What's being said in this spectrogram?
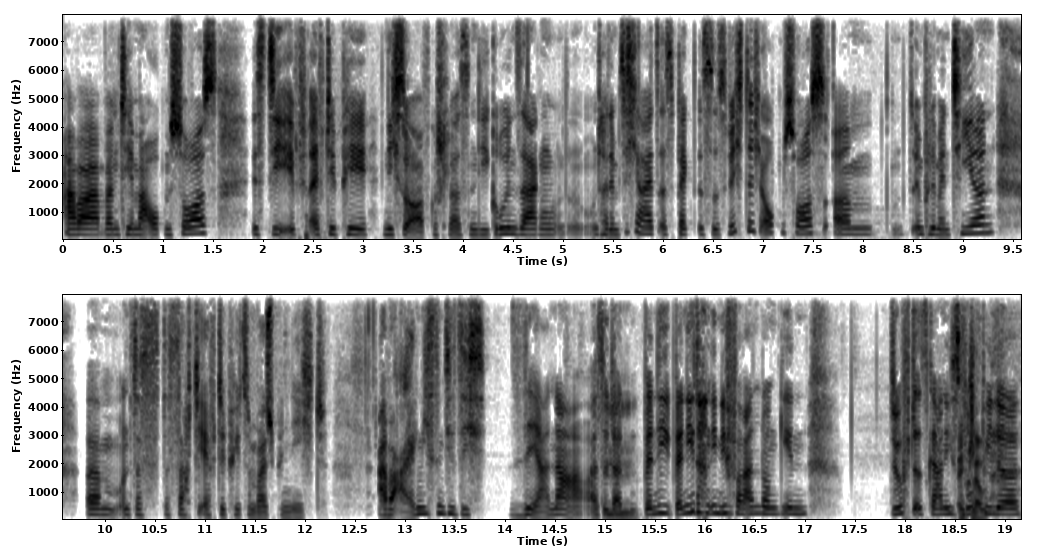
Aber beim Thema Open Source ist die FDP nicht so aufgeschlossen. Die Grünen sagen, unter dem Sicherheitsaspekt ist es wichtig, Open Source ähm, zu implementieren. Ähm, und das, das sagt die FDP zum Beispiel nicht. Aber eigentlich sind die sich sehr nah. Also dann, mhm. wenn die, wenn die dann in die Verhandlungen gehen, dürfte es gar nicht so glaub, viele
